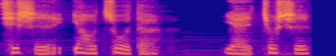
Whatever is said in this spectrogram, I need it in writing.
其实要做的，也就是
